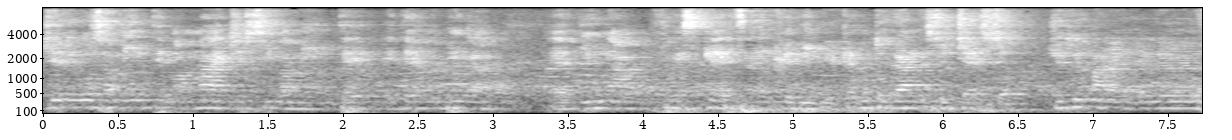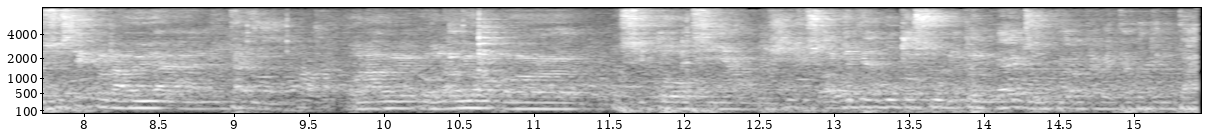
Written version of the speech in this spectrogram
generosamente ma mai eccessivamente ed è una birra eh, di una freschezza incredibile che ha avuto grande successo. J'ai trouvé ma- le, le succès qu'on a eu en Italie, on l'a eu, on l'a eu euh, aussitôt aussi en Belgique, l'avete avuto subito in Belgio quello che avete avuto in Italia?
